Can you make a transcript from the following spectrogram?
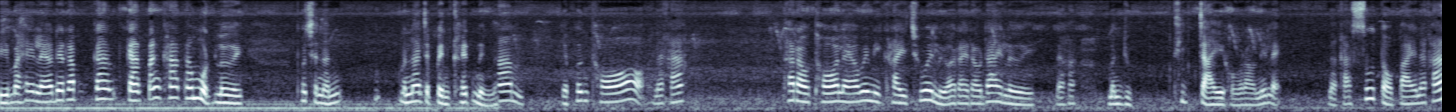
ดีมาให้แล้ว ได้รับการการตั้งค่าทั้งหมดเลย เพราะฉะนั้นมันน่าจะเป็นเคล็ดหนึ่งห้ามอย่าเพิ่งท้อนะคะ ถ้าเราท้อแล้วไม่มีใครช่วยเหลืออะไรเราได้เลยนะคะ มันอยู่ที่ใจของเรานี่แหละนะคะ สู้ต่อไปนะคะ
